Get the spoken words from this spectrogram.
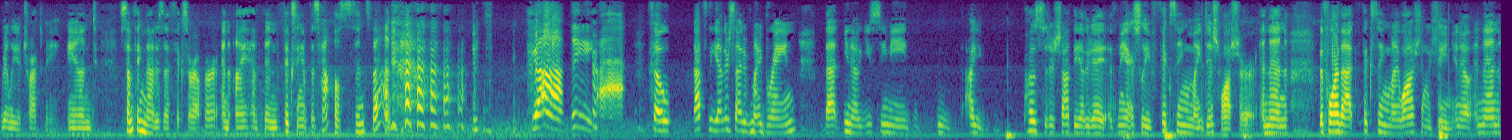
really attract me. And something that is a fixer upper, and I have been fixing up this house since then. Golly. Ah. So that's the other side of my brain that, you know, you see me, I posted a shot the other day of me actually fixing my dishwasher, and then before that, fixing my washing machine, you know, and then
